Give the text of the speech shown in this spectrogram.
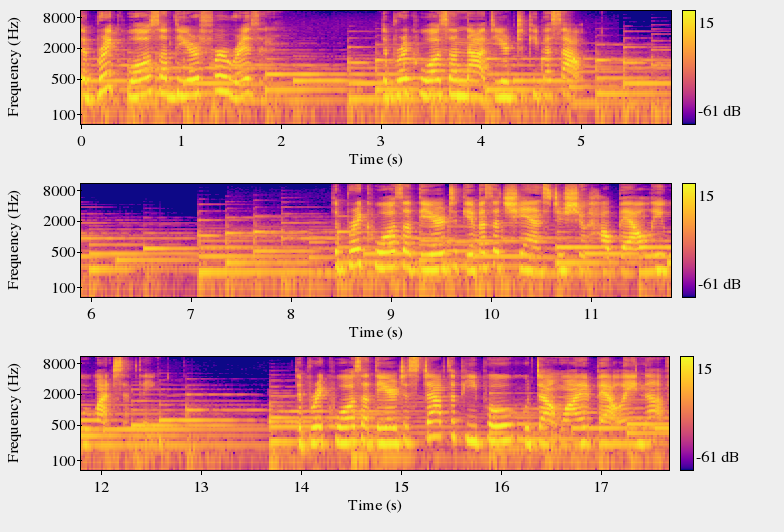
The brick walls are there for a reason. The brick walls are not there to keep us out. The brick walls are there to give us a chance to show how badly we want something. The brick walls are there to stop the people who don't want it badly enough.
